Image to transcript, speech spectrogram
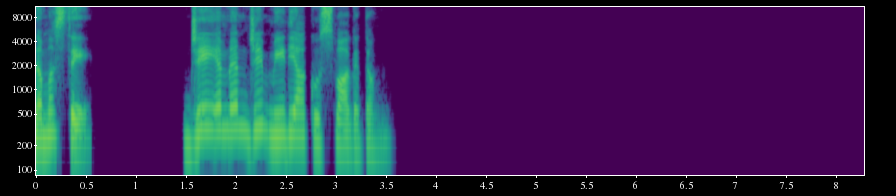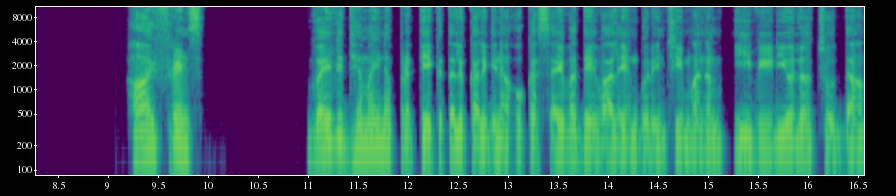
నమస్తే. జేఎంఎంజే మీడియాకు స్వాగతం. Hi friends. వైవిధ్యమైన ప్రత్యేకతలు కలిగిన ఒక శైవ దేవాలయం గురించి మనం ఈ వీడియోలో చూద్దాం.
